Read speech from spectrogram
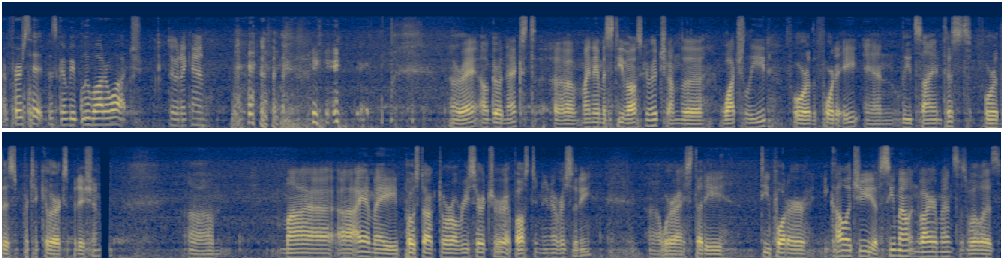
Our first hit is going to be Blue Water Watch. Do what I can. All right, I'll go next. Uh, my name is Steve Auscavitch. I'm the watch lead for the 4 to 8 and lead scientist for this particular expedition. Um, my, uh, I am a postdoctoral researcher at Boston University, uh, where I study deep water ecology of seamount environments, as well as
